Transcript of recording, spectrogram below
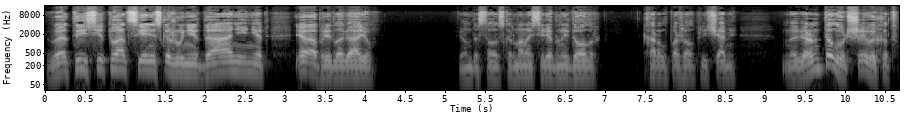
В этой ситуации я не скажу ни да, ни нет. Я предлагаю». И он достал из кармана серебряный доллар. Карл пожал плечами. Наверное, это лучший выход.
